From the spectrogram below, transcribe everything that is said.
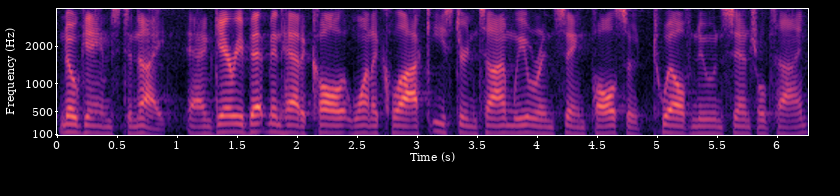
no games tonight. And Gary Bettman had a call at 1 o'clock Eastern Time. We were in St. Paul, so 12 noon Central Time.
